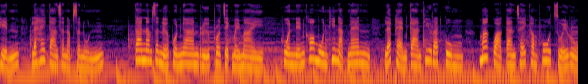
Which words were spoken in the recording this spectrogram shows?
เห็นและให้การสนับสนุน การนำเสนอผลงานหรือโปรเจกต์ใหม่ ๆ ควรเน้นข้อมูลที่หนักแน่น และแผนการที่รัดกุม มากกว่าการใช้คำพูดสวยหรู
